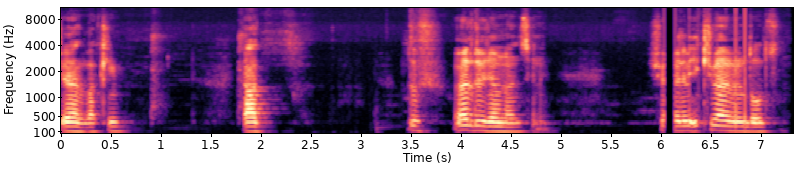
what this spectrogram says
Gel bakayım. Ya dur öldüreceğim lan seni. Şöyle bir iki mermim dolsun.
